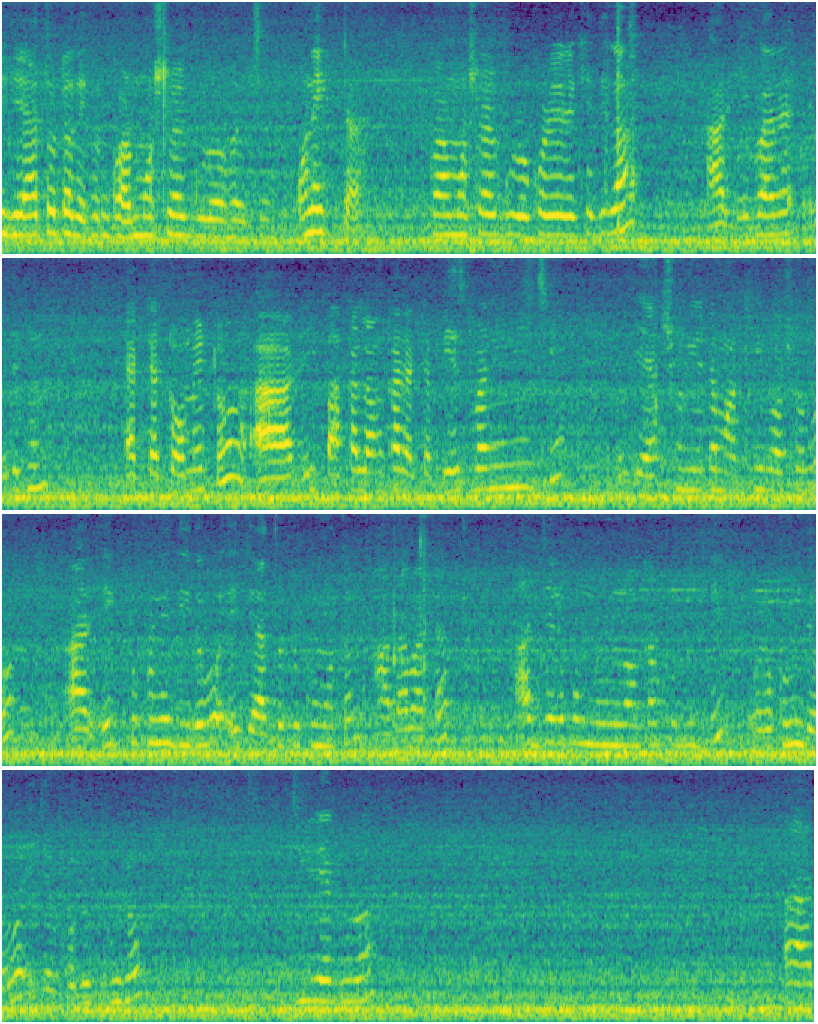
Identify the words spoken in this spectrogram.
এই যে এতটা দেখুন, গরম মশলার গুঁড়ো হয়েছে, অনেকটা। গরম মশলার গুঁড়ো করে রেখে দিলাম। আর এবারে দেখুন একটা টমেটো আর এই পাকা লঙ্কার একটা পেস্ট বানিয়ে নিয়েছি। এই যে একসঙ্গে এটা মাখিয়ে বসাবো। আর একটুখানি দিয়ে দেবো এই যে এতটুকু মতন আদা বাটা। আর যেরকম নুন, লঙ্কা, হলুদ দিই, ওরকমই দেবো। এই যে হলুদ গুঁড়ো, জিরে গুঁড়ো। আর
